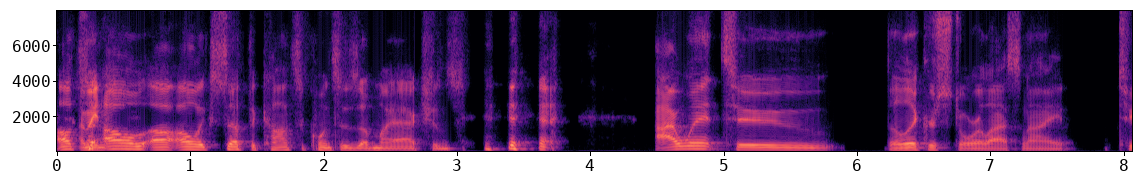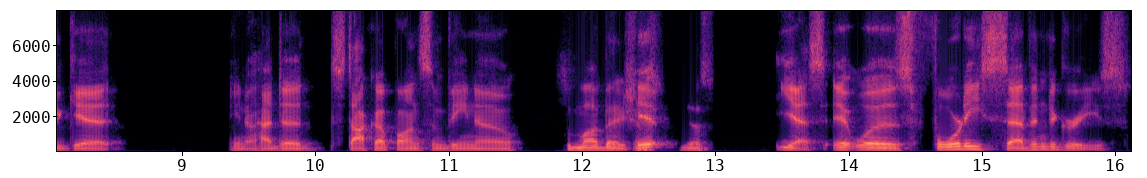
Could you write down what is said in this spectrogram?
I'll, I mean- I'll, uh, I'll accept the consequences of my actions. I went to the liquor store last night to get, you know, had to stock up on some vino. Some libations. It- yes. Yes, it was 47 degrees.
